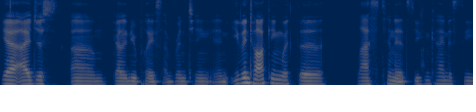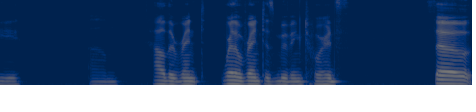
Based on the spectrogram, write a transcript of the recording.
Yeah, I just um, got a new place I'm renting, and even talking with the last tenants, you can kind of see um, how the rent, where the rent is moving towards. So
